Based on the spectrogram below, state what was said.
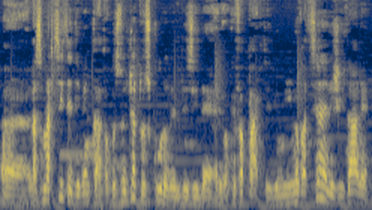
Uh, la Smart City è diventato questo oggetto oscuro del desiderio che fa parte di un'innovazione digitale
